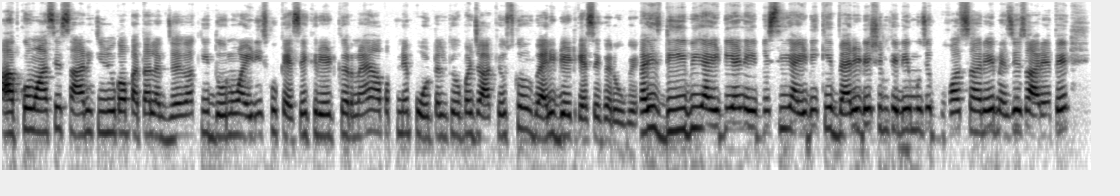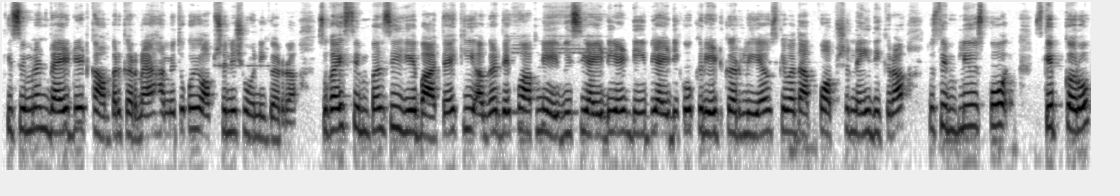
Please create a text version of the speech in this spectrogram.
आपको वहाँ से सारी चीज़ों का पता लग जाएगा कि दोनों आईडीज को कैसे क्रिएट करना है। आप अपने पोर्टल के ऊपर जाके उसको वैलिडेट कैसे करोगे। DB ID and ABC ID के वैलिडेशन के लिए मुझे बहुत सारे मैसेज आ रहे थे कि सिमरन वैलिडेट कहाँ पर करना है? हमें तो कोई ऑप्शन ही शो नहीं कर रहा। सो गाइस सिंपल सी ये बात है कि अगर देखो आपने ABC ID and DB ID को क्रिएट कर लिया है, उसके बाद आपको ऑप्शन नहीं दिख रहा तो सिंपली उसको स्किप करो।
